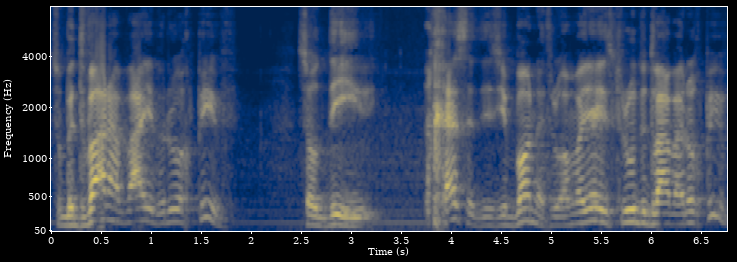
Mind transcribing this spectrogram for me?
So Bedvar Havai V'ruach Piv. So the Chesed is Yibon through Amaya is through the Dvar V'ruach Piv.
